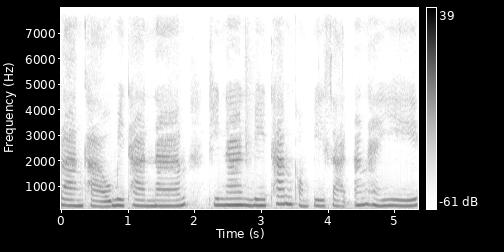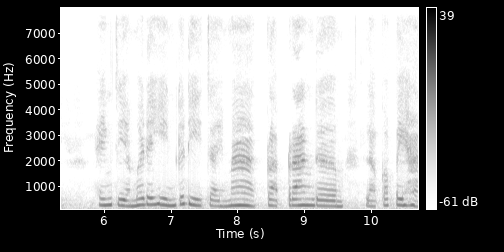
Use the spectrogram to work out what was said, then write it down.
กลางเขามีทานน้ำที่นั่นมีถ้ำของปีศาจอั้งไหยีเฮงเจียเมื่อได้ยินก็ดีใจมาก กลับร่างเดิม แล้วก็ไปหา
